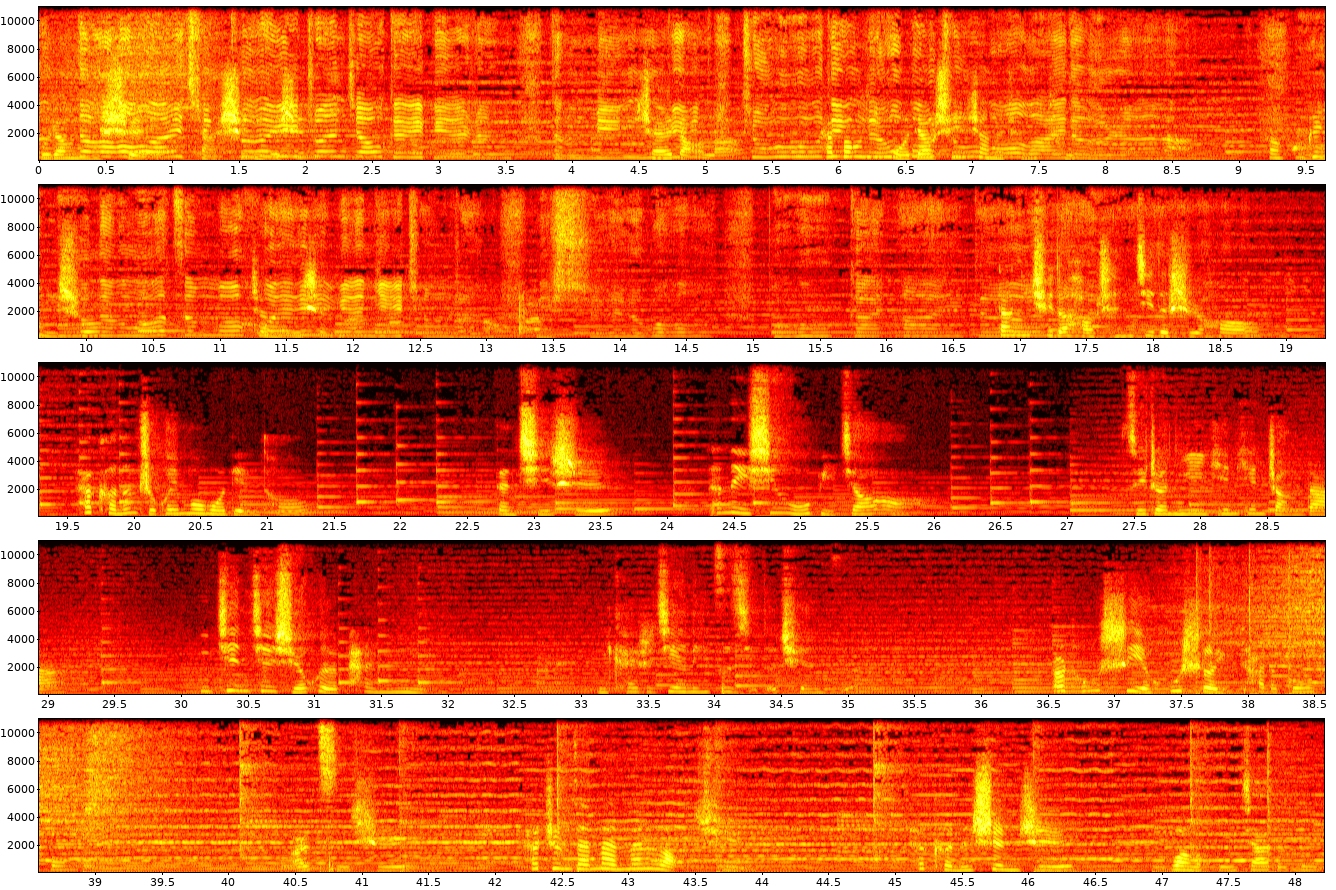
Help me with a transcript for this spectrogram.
不让雨水打湿你的身体。摔倒了，他帮你抹掉身上的尘土，仿佛跟你说：“这没什么。”当你取得好成绩的时候，他可能只会默默点头，但其实他内心无比骄傲。随着你一天天长大，你渐渐学会了叛逆。你开始建立自己的圈子，而同时也忽视了与他的沟通。而此时，他正在慢慢老去，他可能甚至忘了回家的路，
